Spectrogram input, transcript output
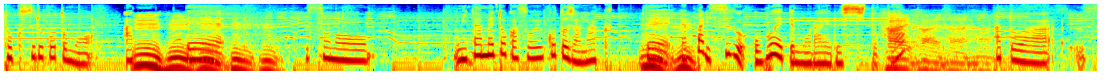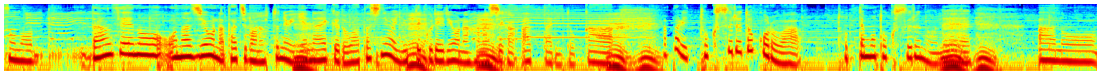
得することもあっうんうんうんうんうん。その見た目とかそういうことじゃなくって、うんうん。やっぱりすぐ覚えてもらえるしとか、あとはその男性の同じような立場の人には言えないけど、私には言ってくれるような話があったりとか、うん。うんやっぱり得するところはとっても得するので、うんあの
